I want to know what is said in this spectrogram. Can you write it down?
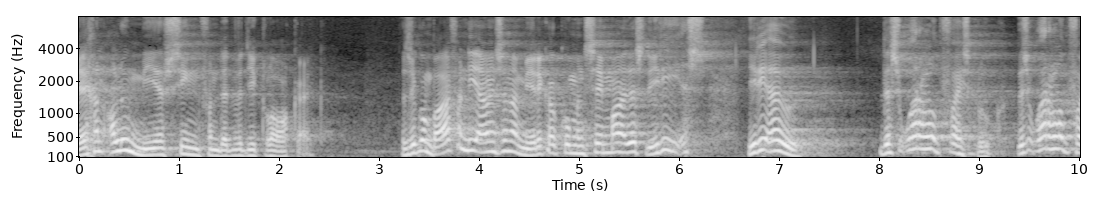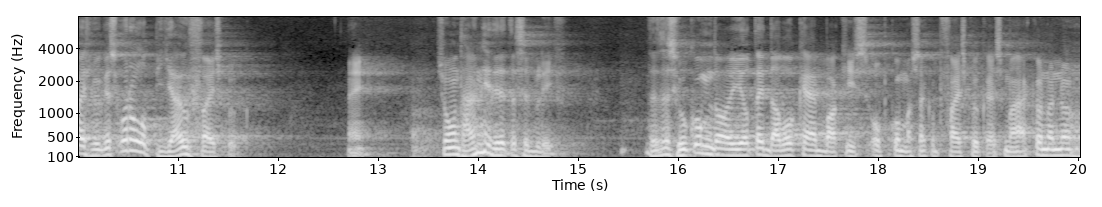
Jy gaan al hoe meer sien van dit wat jy klaar kyk. Dis hoekom baie van die ouens in Amerika kom en sê, "Maar dis hierdie is hierdie ou. Dis oral op Facebook. Dis oral op Facebook. Dis oral op jou Facebook." Nee. So onthou net dit asseblief. Dit is hoekom daar die hele tyd double cab bakkies opkom as ek op Facebook is, maar ek kan nou nog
